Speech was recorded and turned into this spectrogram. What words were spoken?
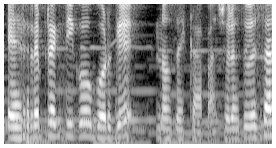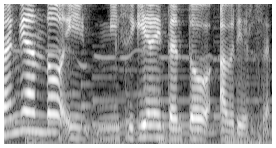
es re práctico porque no se escapan. Yo lo estuve zarangueando y ni siquiera intentó abrirse.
